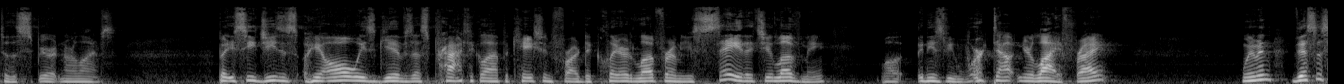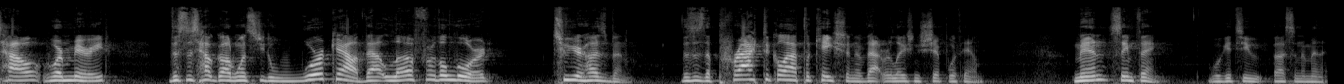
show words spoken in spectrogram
to the Spirit in our lives. But you see, Jesus, he always gives us practical application for our declared love for him. You say that you love me. Well, it needs to be worked out in your life, right? Women, this is how, who are married, this is how God wants you to work out that love for the Lord to your husband. This is the practical application of that relationship with him. Men, same thing. We'll get to us in a minute.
